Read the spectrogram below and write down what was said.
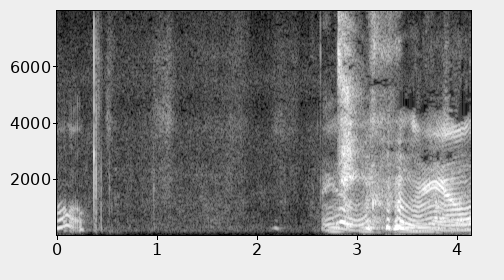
Oh. wow.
